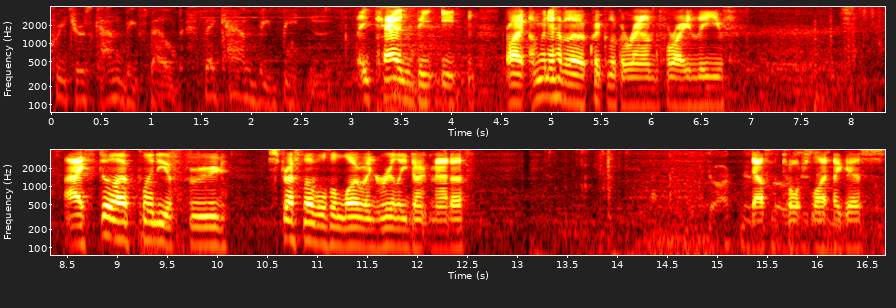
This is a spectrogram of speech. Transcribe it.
Creatures can be felled. They can be beaten. They can be eaten. Right, I'm gonna have a quick look around before I leave. I still have plenty of food. Stress levels are low and really don't matter. Darkness Douse the torchlight, in, I guess.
